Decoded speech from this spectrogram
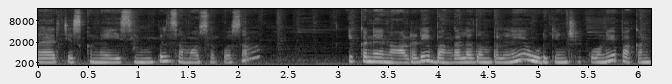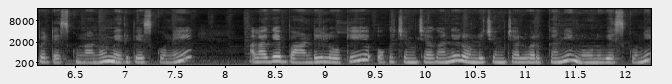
తయారు చేసుకునే ఈ సింపుల్ సమోసా కోసం ఇక్కడ నేను ఆల్రెడీ బంగాళాదుంపల్ని ఉడికించుకొని పక్కన పెట్టేసుకున్నాను మెదిపేసుకొని. అలాగే బాండీలోకి ఒక చెంచా కానీ రెండు చెంచాల వరకు కానీ నూనె వేసుకొని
